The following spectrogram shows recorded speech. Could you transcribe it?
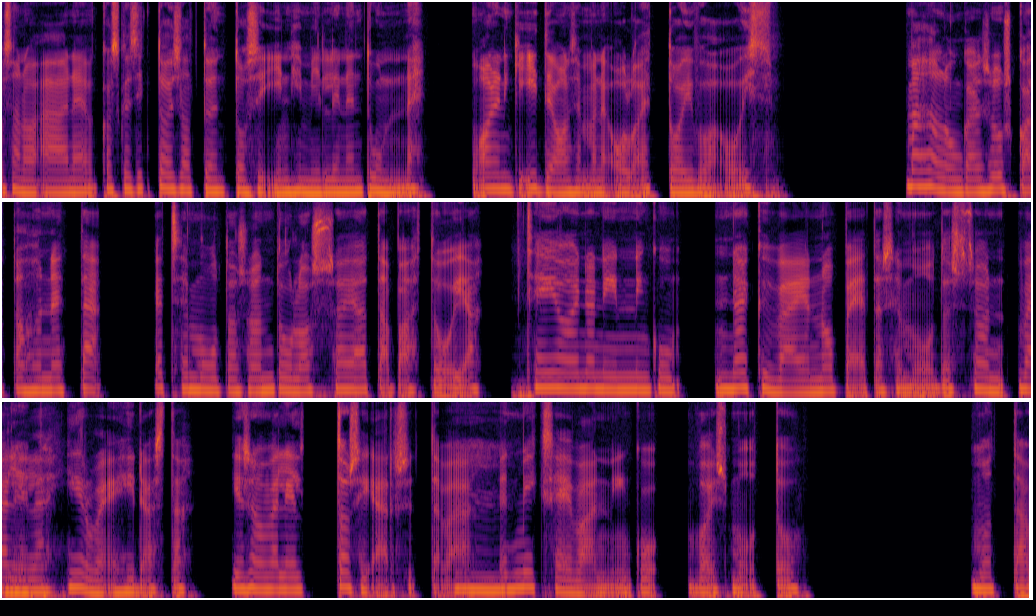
sanoa ääneen, koska sitten toisaalta on tosi inhimillinen tunne. Ainakin itse on sellainen olo, että toivoa olisi. Mä haluan myös uskoa tuohon, että, että se muutos on tulossa ja tapahtuu ja se ei ole aina niin, niin kuin näkyvää ja nopeata se muutos. Se on välillä Jep. hirveän hidasta ja se on välillä tosi ärsyttävää, mm. että miksei vaan niin kuin voisi muuttua. Mutta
